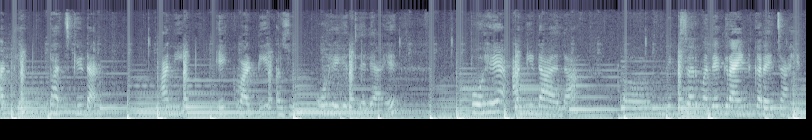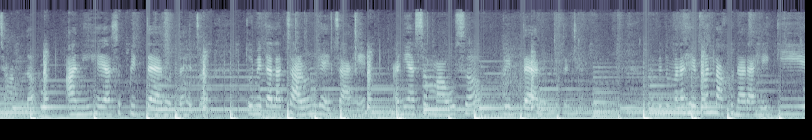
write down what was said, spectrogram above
वाटी भाजकी डाळ आणि एक वाटी अजून पोहे घेतलेले आहेत. पोहे आणि डाळला मिक्सरमध्ये ग्राइंड करायचं आहे चांगलं आणि हे असं पीठ तयार होतं ह्याचं. तुम्ही त्याला चाळून घ्यायचं आहे आणि असं माऊस पीठ तयार होतं त्याचे. तर मी तुम्हाला हे पण दाखवणार आहे की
